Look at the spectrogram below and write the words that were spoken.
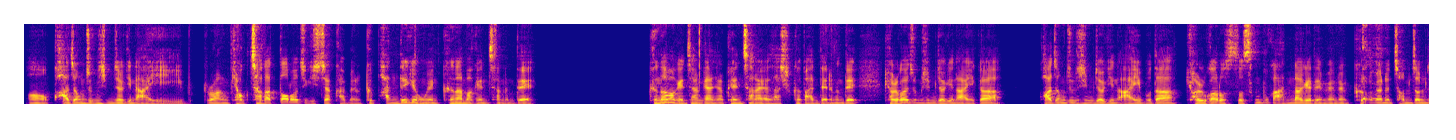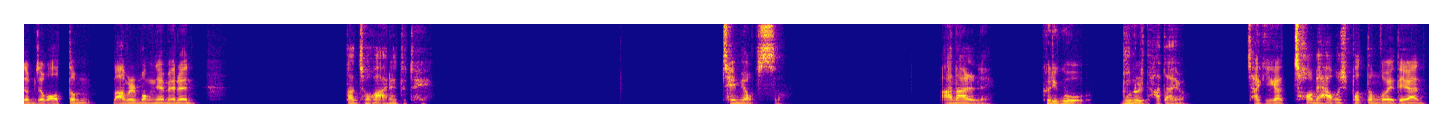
어, 과정 중심적인 아이랑 격차가 떨어지기 시작하면 그 반대 경우엔 그나마 괜찮은데 그나마 괜찮은 게 아니라 괜찮아요. 사실 그 반대는. 근데 결과 중심적인 아이가 과정 중심적인 아이보다 결과로서 승부가 안 나게 되면은 그러면은 점점 점점 어떤 마음을 먹냐면은 난 저거 안 해도 돼. 재미없어. 안 할래. 그리고 문을 닫아요. 자기가 처음에 하고 싶었던 거에 대한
